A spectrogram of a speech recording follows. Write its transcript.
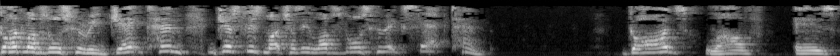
God loves those who reject him just as much as he loves those who accept him. God's love is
